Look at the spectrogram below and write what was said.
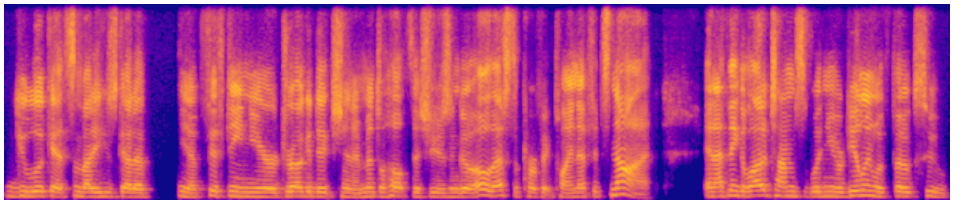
you look at somebody who's got a you know 15 year drug addiction and mental health issues and go oh that's the perfect plaintiff it's not. And i think a lot of times when you're dealing with folks who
